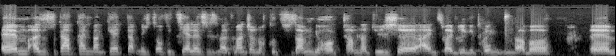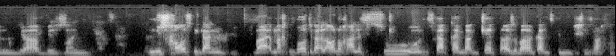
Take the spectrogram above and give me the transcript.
Ähm, also es gab kein Bankett, gab nichts Offizielles. Wir sind als Mannschaft noch kurz zusammengehockt, haben natürlich äh, ein, zwei Bier getrunken, aber ähm, ja, wir sind nicht rausgegangen. War, macht in Portugal auch noch alles zu und es gab kein Bankett, also war ganz gemütliche Sache.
